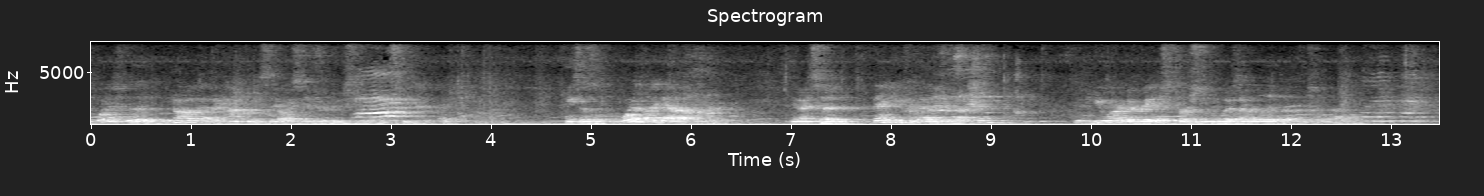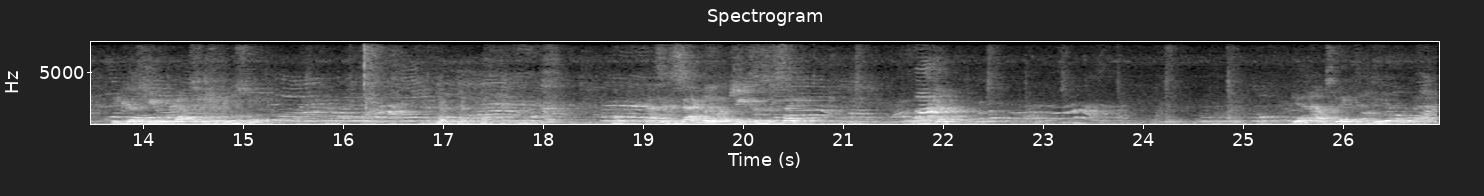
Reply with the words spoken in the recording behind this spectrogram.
what if the, you know how at a conference they always introduce the main speaker, right? He says, what if I got up here and I said, thank you for that introduction, that you are the greatest person who has ever lived up until now, because you got to introduce me. That's exactly what Jesus is saying. Get how big a deal that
